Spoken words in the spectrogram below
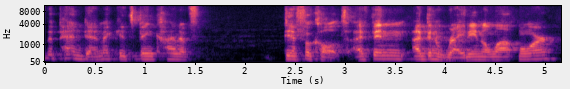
the pandemic, it's been kind of difficult. I've been I've been writing a lot more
